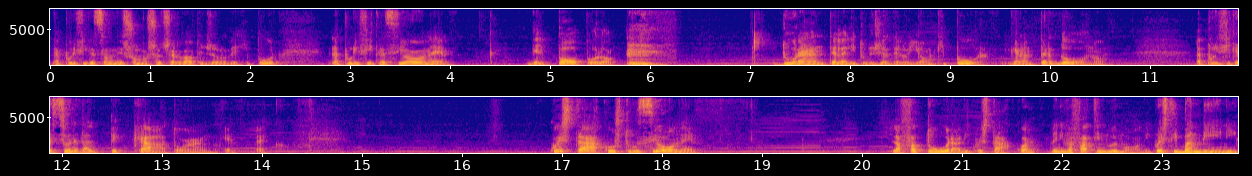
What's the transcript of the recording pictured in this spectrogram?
la purificazione del sommo sacerdote il giorno del Kippur, la purificazione del popolo durante la liturgia dello Yom Kippur, il gran perdono, la purificazione dal peccato anche. Ecco. Questa costruzione la fattura di quest'acqua veniva fatta in due modi. Questi bambini,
